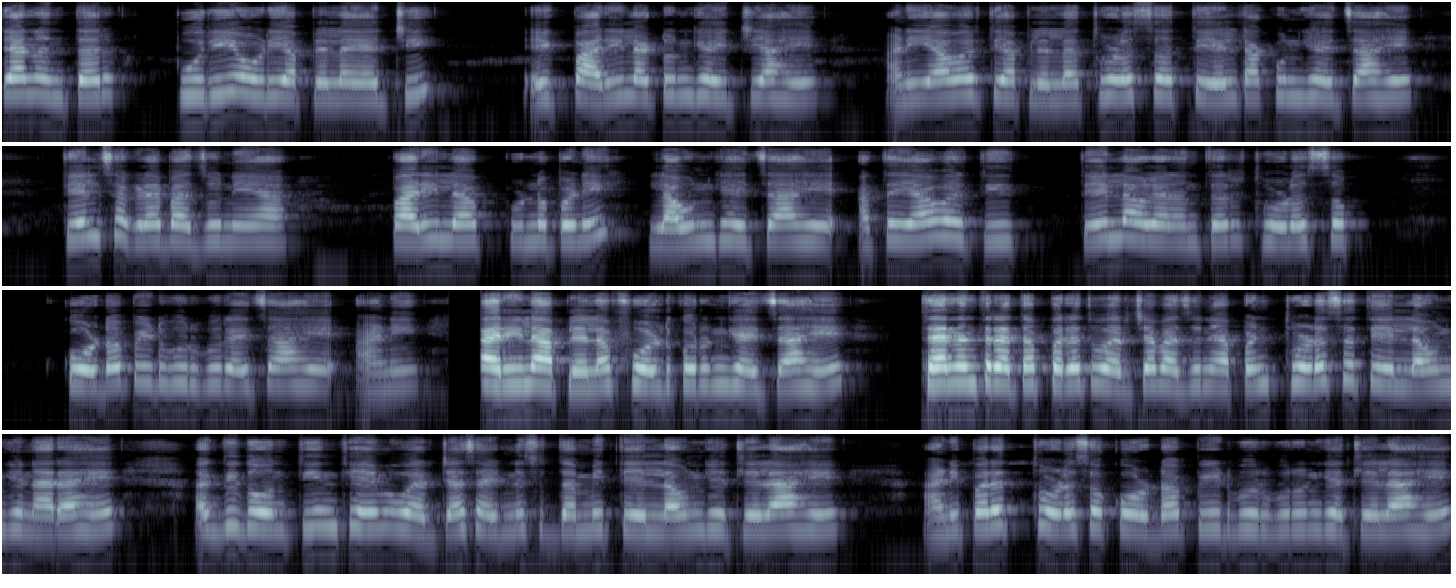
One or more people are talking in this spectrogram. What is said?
त्यानंतर पुरी एवढी आपल्याला याची एक पारी लाटून घ्यायची आहे आणि यावरती आपल्याला थोडंसं तेल टाकून घ्यायचं आहे. तेल सगळ्या बाजूने या पारीला पूर्णपणे लावून घ्यायचं आहे. आता यावरती तेल लावल्यानंतर थोडंसं कोरडं पीठ भुरभुरायचं आहे आणि पारीला आपल्याला फोल्ड करून घ्यायचं आहे. त्यानंतर आता परत वरच्या बाजूने आपण थोडंसं तेल लावून घेणार आहे. अगदी दोन तीन थेंब वरच्या साईडने सुद्धा मी तेल लावून घेतलेलं आहे आणि परत थोडंसं कोरडं पीठ भुरभुरून घेतलेलं आहे.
